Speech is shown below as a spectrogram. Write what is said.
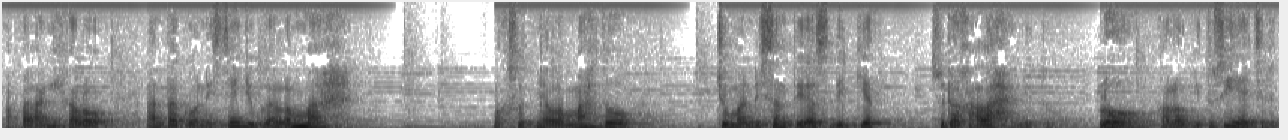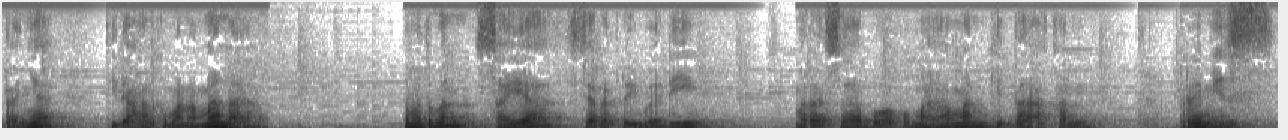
Apalagi kalau antagonisnya juga lemah. Maksudnya lemah tuh cuma disentil sedikit sudah kalah gitu. Loh, kalau gitu sih ya ceritanya tidak akan ke mana-mana. Teman-teman, saya secara pribadi merasa bahwa pemahaman kita akan premis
